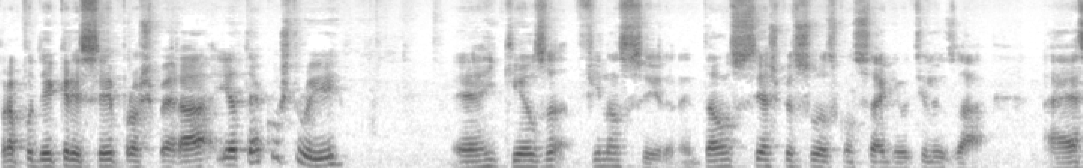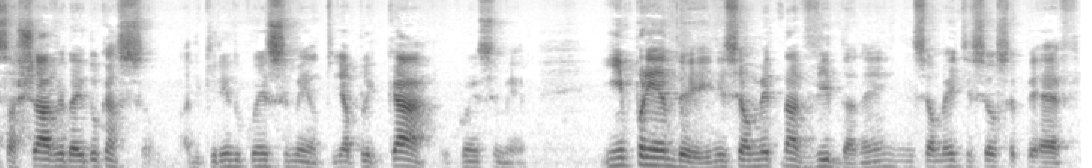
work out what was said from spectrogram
para poder crescer, prosperar e até construir é, riqueza financeira. Né? Então, se as pessoas conseguem utilizar é, essa chave da educação, adquirindo conhecimento e aplicar o conhecimento, e empreender inicialmente na vida, né? inicialmente em seu CPF,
